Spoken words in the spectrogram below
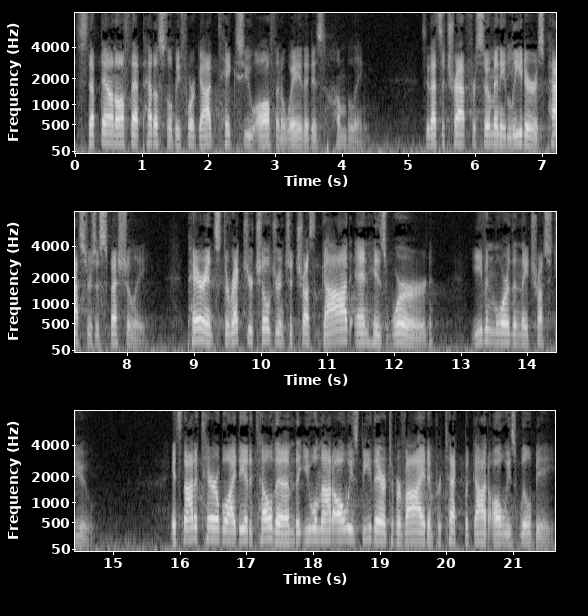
Step down off that pedestal before God takes you off in a way that is humbling. See, that's a trap for so many leaders, pastors especially. Parents, direct your children to trust God and His Word even more than they trust you. It's not a terrible idea to tell them that you will not always be there to provide and protect, but God always will be.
